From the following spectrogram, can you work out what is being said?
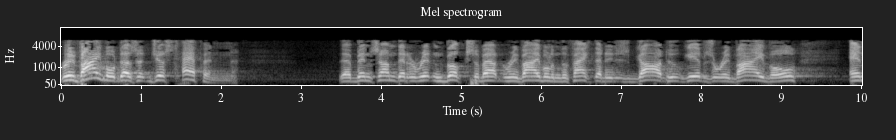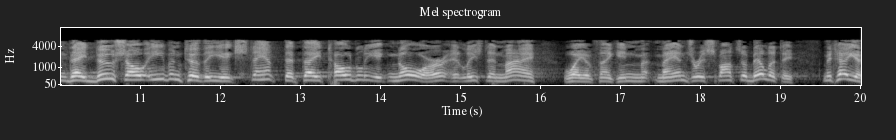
Revival doesn't just happen. There have been some that have written books about revival and the fact that it is God who gives revival and they do so even to the extent that they totally ignore, at least in my way of thinking, man's responsibility. Let me tell you,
